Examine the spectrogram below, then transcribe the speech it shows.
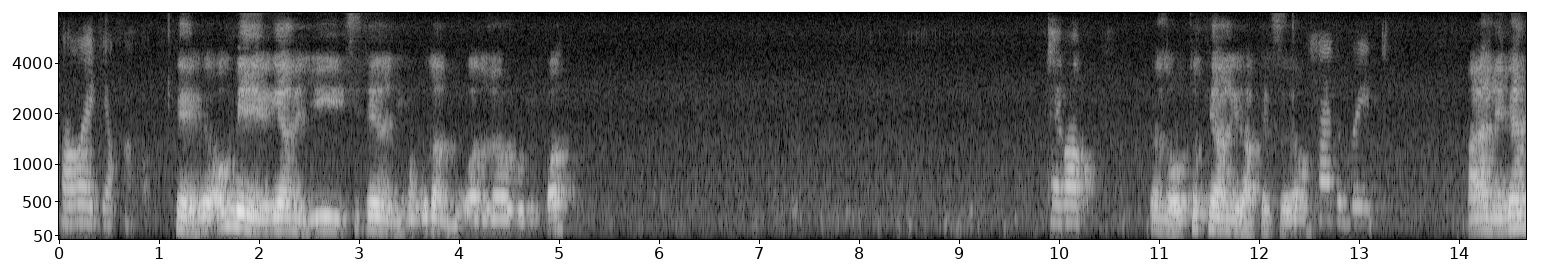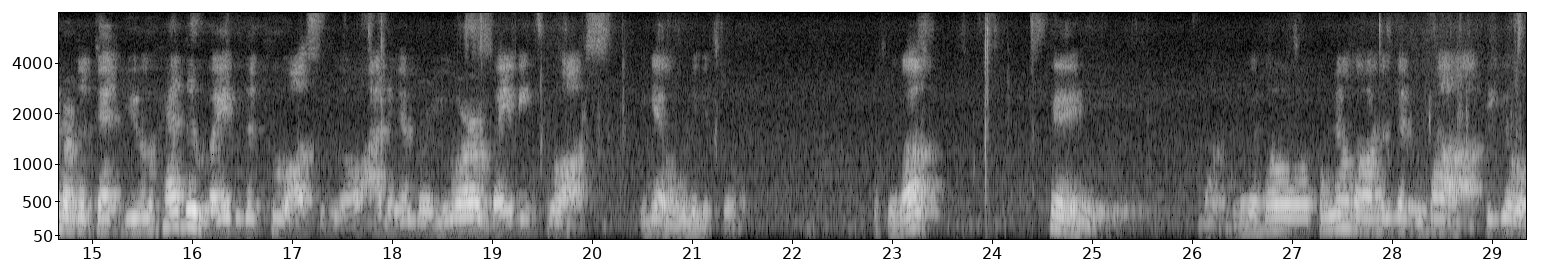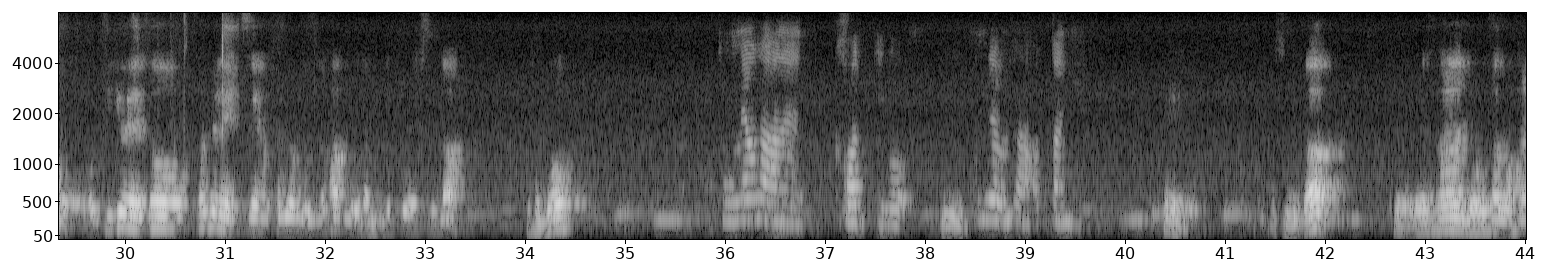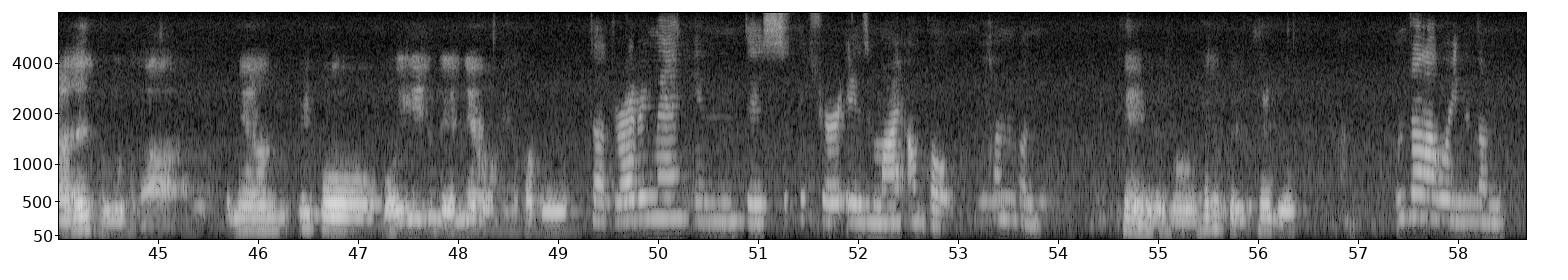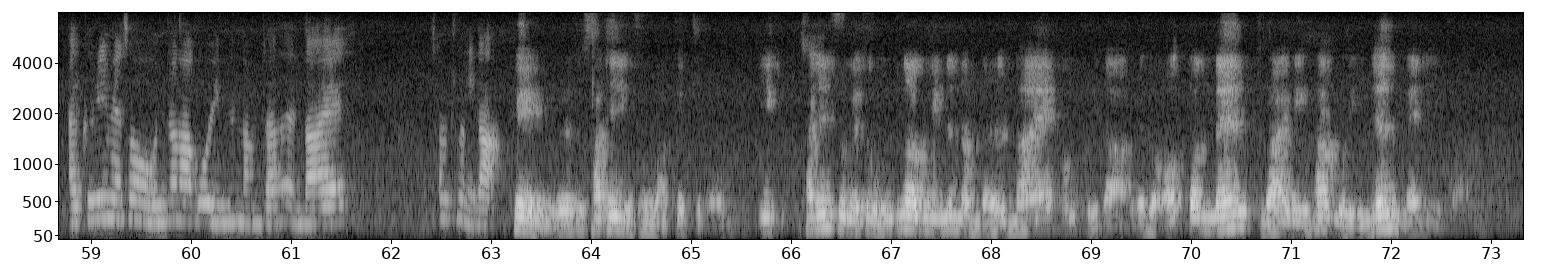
과거에 기억한 거. 오케이. 그 엄밀히 얘기하면 이 시제는 이거보다는 뭐가 더 잘 어울립니까? 대과거. 그래서 어떻게 하는 게 낫겠어요? had waved. I remembered that you had waved to us고요. I remember you were waving to us. 이게 어울리겠죠. 됐습니까? 오케이. 그다음 그래서 동명사와 현재 분사 비교 비교해서 설명해 주세요. 설명 먼저 하고 그다음 문제 풀겠습니다. 그래서 뭐? 동명사는 것이고 음, 현재 분사는 어떤 행. 오케이. 됐습니까? 오케이. 그래서 하나는 명사고 하나는 형용사다. 그러면 읽고 뭐 얘기해 주면 되겠네요. 해석하고 The driving man in this picture is my uncle. 현분. 오케이. 그래서 해석도 해주셔야죠. 운전하고 있는 남, 아 그림에서 운전하고 있는 남자는 나의 삼촌이다. 오케이. 그래서 사진이 정말 맞겠죠. 이 사진 속에서 운전하고 있는 남자는 나의 uncle이다. 그래서 어떤 man driving 하고 있는 man이니까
